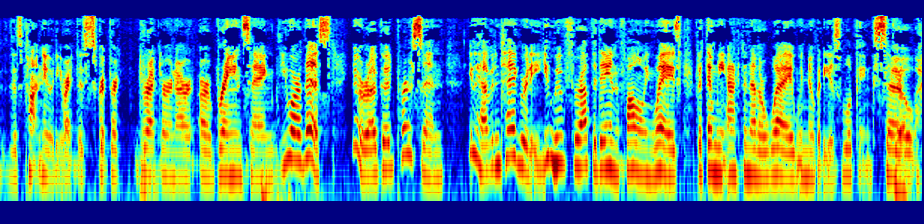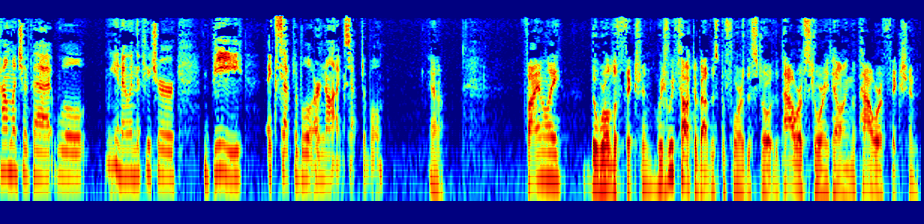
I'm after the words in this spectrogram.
this continuity, right? This script dir- mm-hmm. director in our, our brain saying, you are this, you're a good person, you have integrity, you move throughout the day in the following ways, but then we act another way when nobody is looking. So Yeah. how much of that will, you know, in the future be acceptable or not acceptable? Yeah. Finally, the world of fiction, which we've talked about this before, the the power of storytelling, the power of fiction.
